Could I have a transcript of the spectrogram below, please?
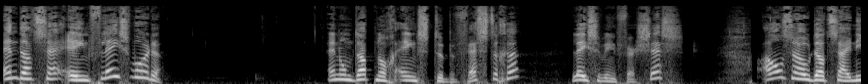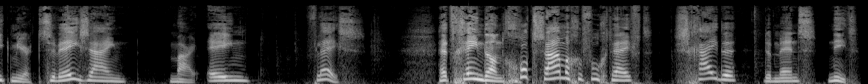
En dat zij één vlees worden. En om dat nog eens te bevestigen, lezen we in vers 6. Alzo dat zij niet meer twee zijn, maar één vlees. Hetgeen dan God samengevoegd heeft, scheide de mens niet.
